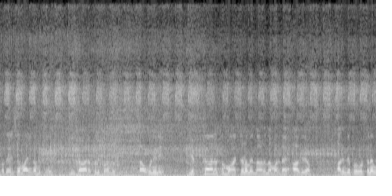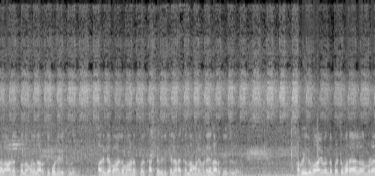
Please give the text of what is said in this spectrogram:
പ്രദേശമായി നമുക്ക് ഈ താലപ്പൊലിപ്പറമ്പ് ടൗണിനെ എക്കാലത്തും മാറ്റണമെന്നാണ് നമ്മളുടെ ആഗ്രഹം. അതിന്റെ പ്രവർത്തനങ്ങളാണ് ഇപ്പോൾ നമ്മൾ നടത്തിക്കൊണ്ടിരിക്കുന്നത്. അതിന്റെ ഭാഗമാണ് ഇപ്പോൾ കട്ടവിരിക്കലടക്കം നമ്മളിവിടെ നടത്തിയിട്ടുള്ളത്. അപ്പോൾ ഇതുമായി ബന്ധപ്പെട്ട് പറയാനുള്ള നമ്മുടെ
